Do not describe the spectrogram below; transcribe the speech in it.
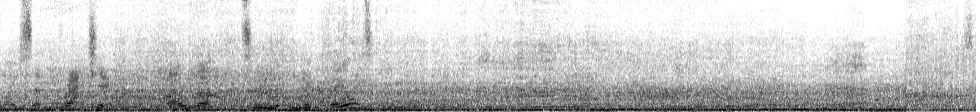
107 Pratchett over to Winfield. So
